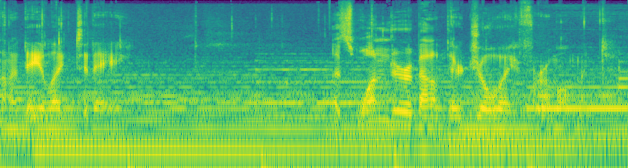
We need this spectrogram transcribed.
on a day like today? Let's wonder about their joy for a moment.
